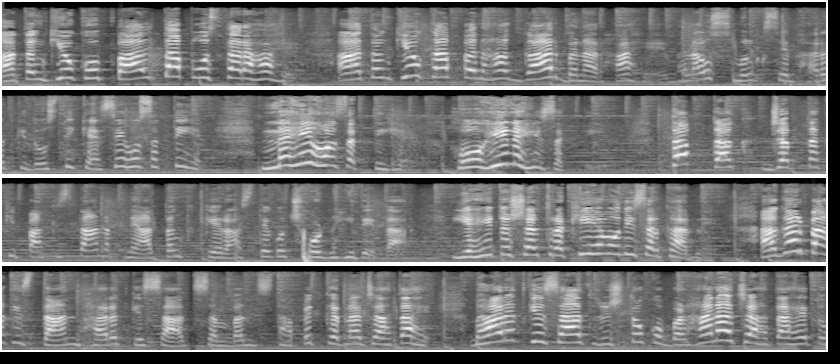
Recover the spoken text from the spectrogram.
आतंकियों को पालता पोसता रहा है आतंकियों का पनाहगार बना रहा है। भला उस मुल्क से भारत की दोस्ती कैसे हो सकती है? नहीं हो सकती है, हो ही नहीं सकती। तब तक, जब तक कि पाकिस्तान अपने आतंक के रास्ते को छोड़ नहीं देता। यही तो शर्त रखी है मोदी सरकार ने। अगर पाकिस्तान भारत के साथ संबंध स्थापित करना चाहता है, भारत के साथ रिश्तों को बढ़ाना चाहता है तो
